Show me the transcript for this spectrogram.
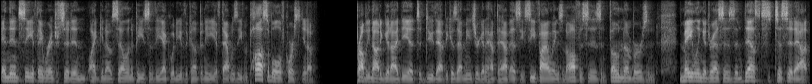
and then see if they were interested in like you know selling a piece of the equity of the company if that was even possible of course you know probably not a good idea to do that because that means you're going to have to have SEC filings and offices and phone numbers and mailing addresses and desks to sit out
